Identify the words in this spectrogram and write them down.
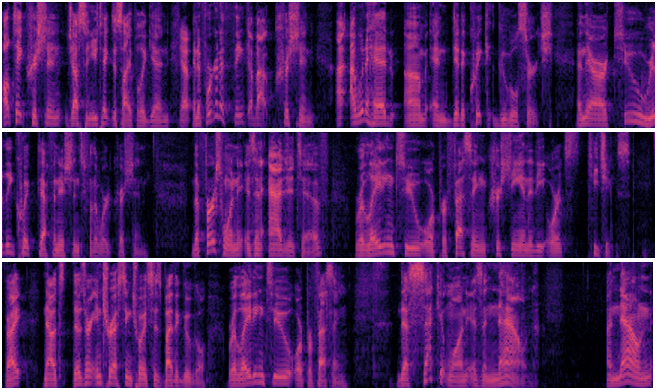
I'll take Christian. Justin, you take disciple again. Yep. And if we're going to think about Christian, I, I went ahead um, and did a quick Google search. And there are two really quick definitions for the word Christian. The first one is an adjective relating to or professing Christianity or its teachings, right? Now, those are interesting choices by the Google. Relating to or professing. The second one is a noun. A noun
